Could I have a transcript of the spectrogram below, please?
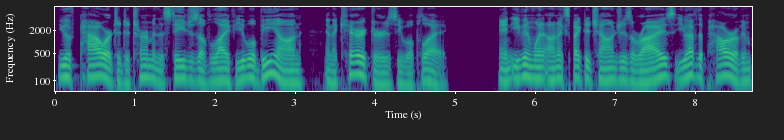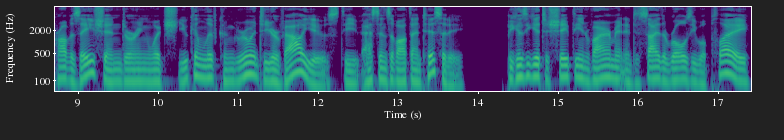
You have power to determine the stages of life you will be on and the characters you will play. And even when unexpected challenges arise, you have the power of improvisation during which you can live congruent to your values, the essence of authenticity. Because you get to shape the environment and decide the roles you will play,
